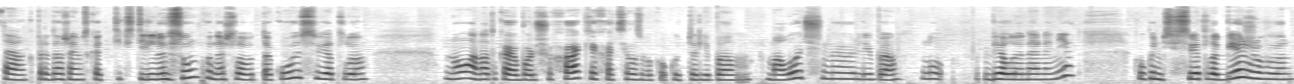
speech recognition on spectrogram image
Так, продолжаем искать текстильную сумку. Нашла вот такую светлую. Но она такая больше хаки. Хотелось бы какую-то либо молочную, либо, ну, белую, наверное, нет. Какую-нибудь светло-бежевую.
